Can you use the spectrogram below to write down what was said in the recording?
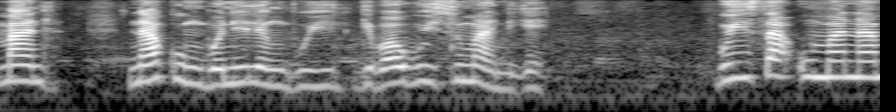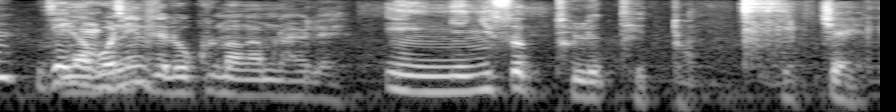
mandla naku ngibonile ngibuyile ngiba ubuyisa umani ke buyisa uma nam yabona indlela okhuluma ngam nayo leyo inyenyiso kuthule kuthidu ngikutshele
